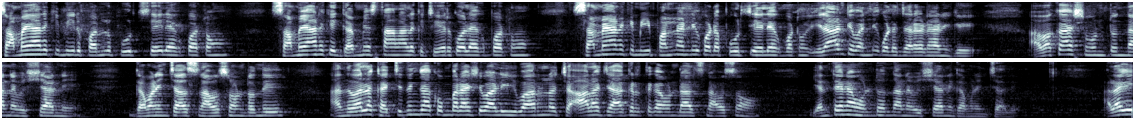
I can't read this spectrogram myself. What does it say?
సమయానికి మీరు పనులు పూర్తి చేయలేకపోవటం సమయానికి గమ్యస్థానాలకు చేరుకోలేకపోవటం సమయానికి మీ పనులన్నీ కూడా పూర్తి చేయలేకపోవటం ఇలాంటివన్నీ కూడా జరగడానికి అవకాశం ఉంటుందన్న విషయాన్ని గమనించాల్సిన అవసరం ఉంటుంది. అందువల్ల ఖచ్చితంగా కుంభరాశి వాళ్ళు ఈ వారంలో చాలా జాగ్రత్తగా ఉండాల్సిన అవసరం ఎంతైనా ఉంటుందన్న విషయాన్ని గమనించాలి. అలాగే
